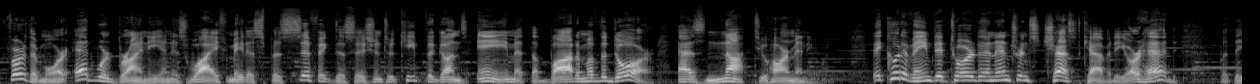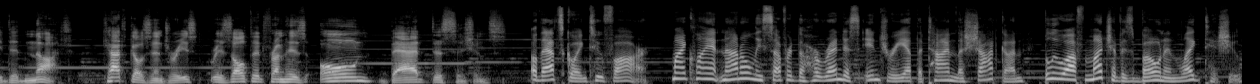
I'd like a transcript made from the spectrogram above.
Furthermore, Edward Briney and his wife made a specific decision to keep the gun's aim at the bottom of the door, as not to harm anyone. They could have aimed it toward an entrance chest cavity or head, but they did not. Katko's injuries resulted from his own bad decisions. Oh, that's going too far. My client not only suffered the horrendous injury at the time the shotgun blew off much of his bone and leg tissue,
